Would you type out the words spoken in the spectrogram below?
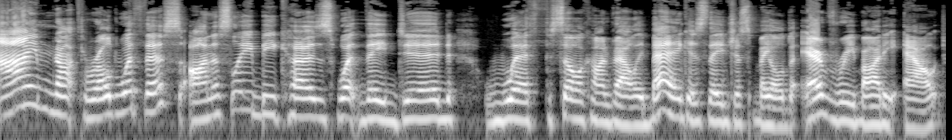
I'm not thrilled with this, honestly, because what they did with Silicon Valley Bank is they just bailed everybody out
